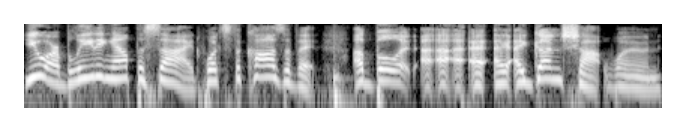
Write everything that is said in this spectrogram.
You are bleeding out the side. What's the cause of it? A bullet, a, a, a gunshot wound.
